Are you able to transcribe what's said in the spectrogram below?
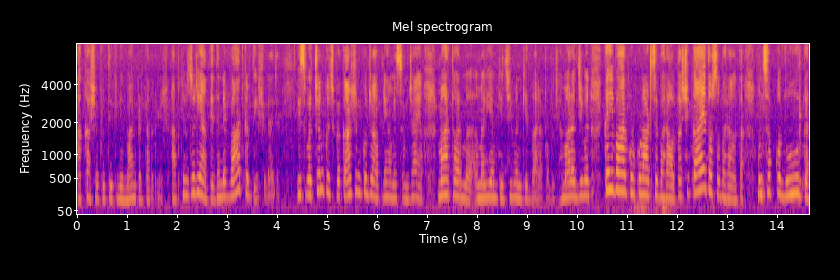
आकाश और पृथ्वी के निर्माण करता परमेश्वर। आपके हजूरी आते धन्यवाद करते ईश्वर राजा। इस वचन को, इस प्रकाशन को जो आपने हमें समझाया, मार्था और मरियम के जीवन के द्वारा प्रभु जी। हमारा जीवन कई बार कुड़कुड़ाहट से भरा होता, शिकायतों से भरा होता। उन सबको दूर कर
